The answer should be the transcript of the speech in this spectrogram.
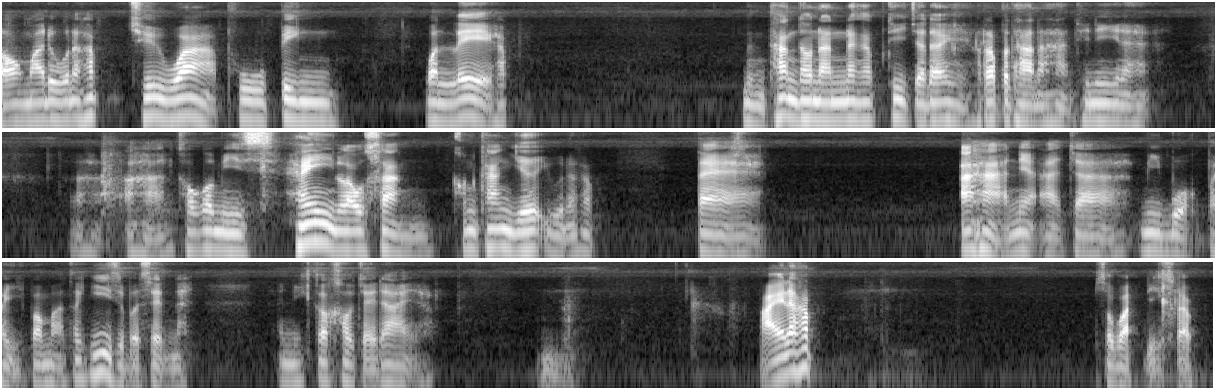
ลองมาดูนะครับ ชื่อว่าภูปิงวันเล่ครับหนึ่งท่านเท่านั้นนะครับ ที่จะได้รับประทานอาหารที่นี่นะฮะอาหารเขาก็มีให้เราสั่งค่อนข้างเยอะอยู่นะครับ แต่อาหารเนี่ยอาจจะมีบวกไปอีกประมาณสักยี่สิบเปอร์เซ็นต์นะ อันนี้ก็เข้าใจได้ครับ ไปแล้วครับ สวัสดีครับ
